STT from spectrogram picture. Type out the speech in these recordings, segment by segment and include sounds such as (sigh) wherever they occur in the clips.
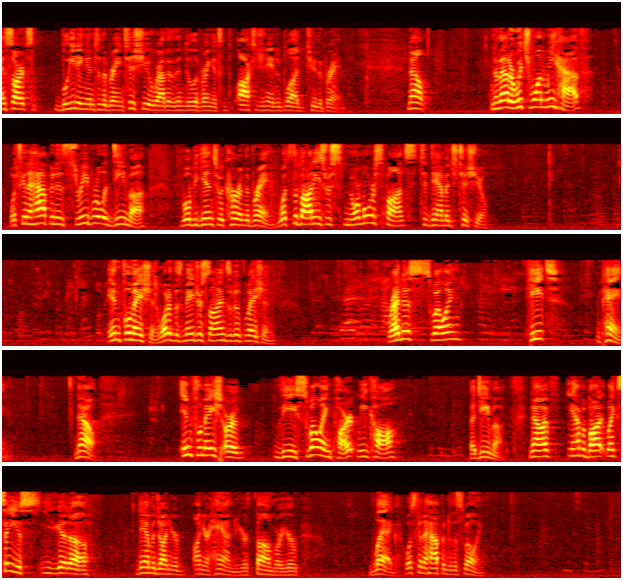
and starts bleeding into the brain tissue rather than delivering its oxygenated blood to the brain. Now, no matter which one we have, what's going to happen is cerebral edema will begin to occur in the brain. What's the body's res- normal response to damaged tissue? Inflammation. What are the major signs of inflammation? Redness, swelling, heat, and pain. Now, inflammation, or the swelling part, we call edema. Now, if you have a body, like say you, you get a damage on your, on your hand, or your thumb, or your leg, what's going to happen to the swelling?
